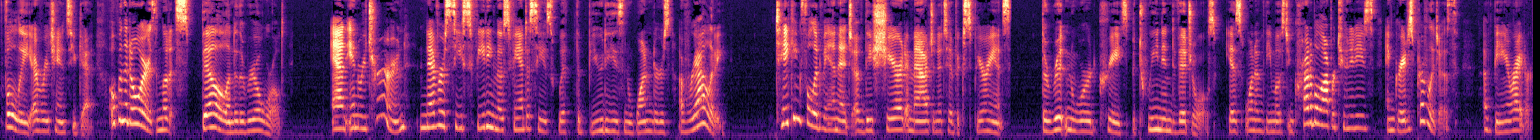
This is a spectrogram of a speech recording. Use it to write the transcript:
fully every chance you get. Open the doors and let it spill into the real world. And in return, never cease feeding those fantasies with the beauties and wonders of reality. Taking full advantage of the shared imaginative experience the written word creates between individuals is one of the most incredible opportunities and greatest privileges of being a writer.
